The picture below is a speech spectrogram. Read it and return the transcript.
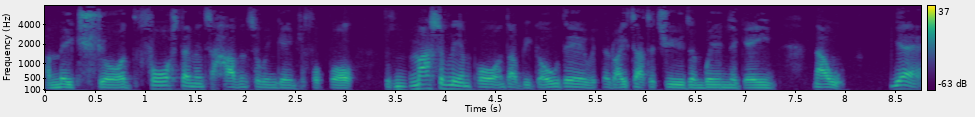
and make sure force them into having to win games of football. It's massively important that we go there with the right attitude and win the game. Now, yeah,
